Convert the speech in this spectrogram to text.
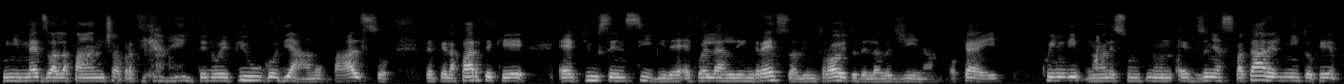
quindi in mezzo alla pancia praticamente noi più godiamo, falso, perché la parte che è più sensibile è quella all'ingresso, all'introito della vagina, ok? Quindi nessun, non, eh, bisogna sfatare il mito che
